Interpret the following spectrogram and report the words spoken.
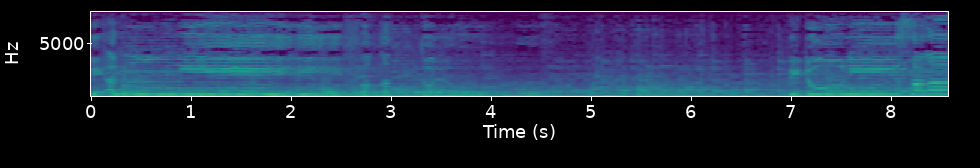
لأني فقدت الوقوف. بدون صلاة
